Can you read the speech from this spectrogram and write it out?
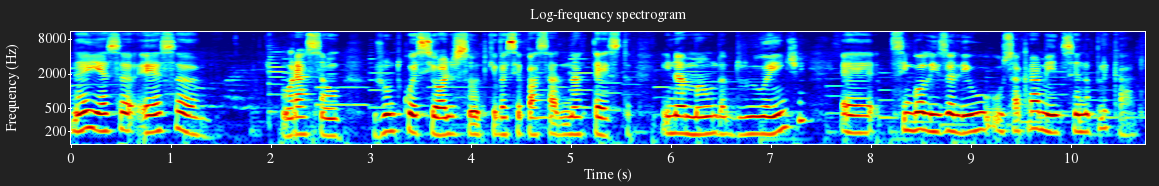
né, e essa, essa oração, junto com esse óleo santo que vai ser passado na testa e na mão do doente, é, simboliza ali o, o sacramento sendo aplicado.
